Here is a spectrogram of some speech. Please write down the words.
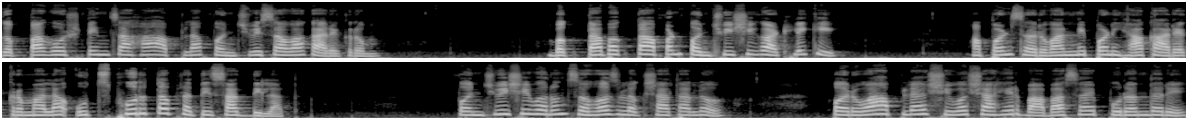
गप्पा गोष्टींचा हा आपला पंचवीसावा कार्यक्रम. बघता बघता आपण पंचवीशी गाठली की आपण सर्वांनी पण ह्या कार्यक्रमाला उत्स्फूर्त प्रतिसाद दिलात. पंचवीशीवरून सहज लक्षात आलं परवा आपल्या शिवशाहीर बाबासाहेब पुरंदरे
